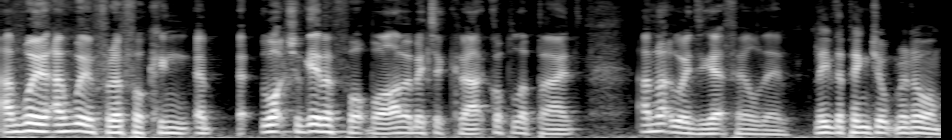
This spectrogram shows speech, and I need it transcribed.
I'm going. I'm going for a fucking uh, watch a game of football. Have a bit of crack, couple of pints. I'm not going to get filled in. Leave the pink jumper at home.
